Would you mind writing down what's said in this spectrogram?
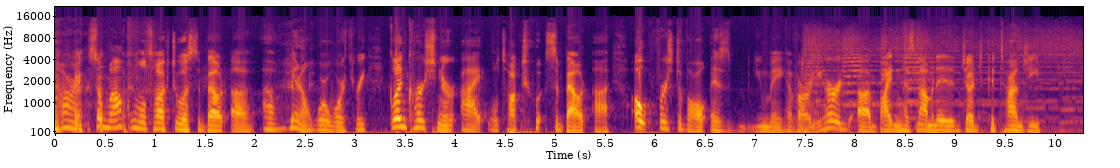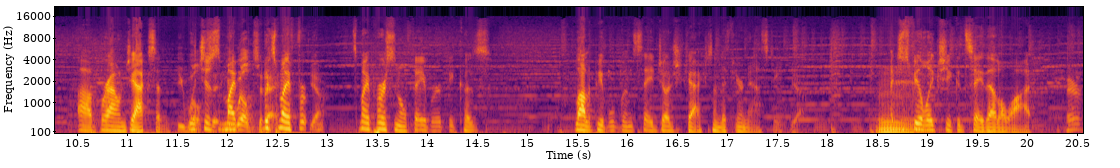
All right. So Malcolm will talk to us about, uh, uh you know, World War Three. Glenn Kirschner, I will talk to us about. Uh, oh, first of all, as you may have already heard, uh, Biden has nominated Judge Ketanji uh, Brown Jackson, He will which is t- he my will which is my fir- Yeah. it's my personal favorite because a lot of people can say Judge Jackson if you're nasty. Yeah. I just feel like she could say that a lot. Fair.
